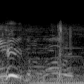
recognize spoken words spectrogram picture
Keep going.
